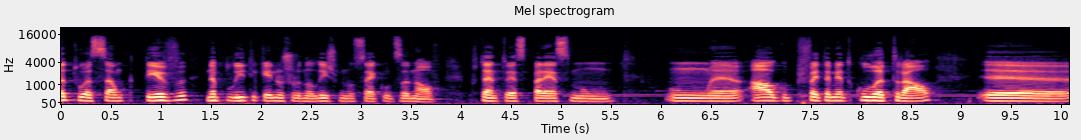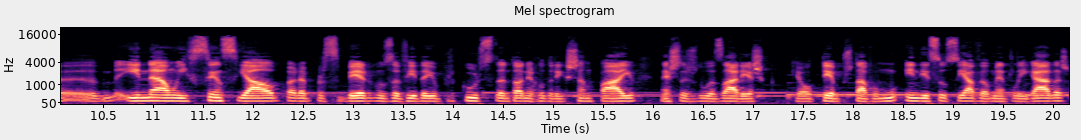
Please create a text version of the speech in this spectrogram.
atuação que teve na política e no jornalismo no século XIX. Portanto, esse parece-me um, um, uh, algo perfeitamente colateral uh, e não essencial para percebermos a vida e o percurso de António Rodrigues Sampaio nestas duas áreas que ao tempo estavam indissociavelmente ligadas,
